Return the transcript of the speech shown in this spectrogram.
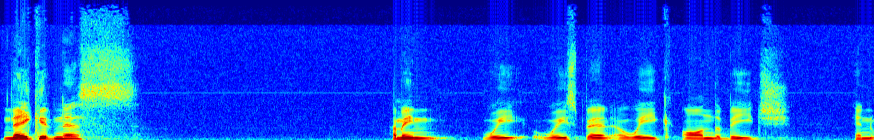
nakedness. I mean, we, we spent a week on the beach and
